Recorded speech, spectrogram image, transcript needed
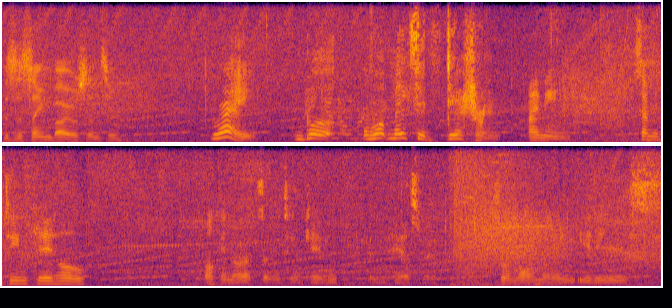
This is the same biosensor. Right, but what makes it different? I mean, 17k health. Okay, no, that's 17k with enhancement. So normally it is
